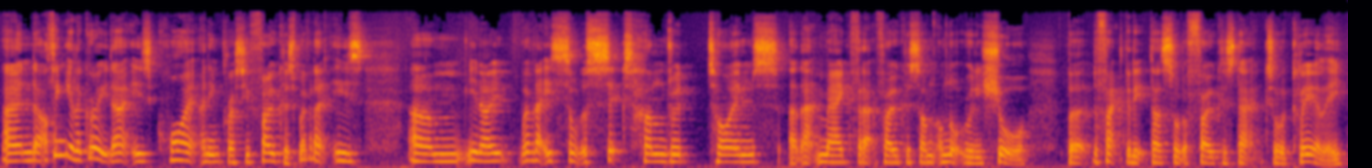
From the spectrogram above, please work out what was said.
And I think you'll agree that is quite an impressive focus. Whether that is, um, you know, whether that is sort of 600 times at that mag for that focus, I'm, I'm not really sure. But the fact that it does sort of focus that sort of clearly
